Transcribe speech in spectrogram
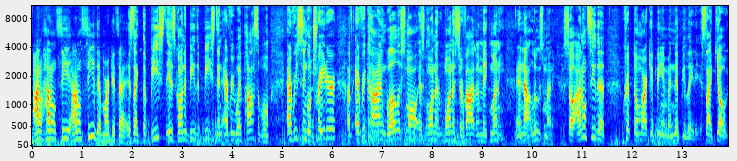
I don't, I don't see, I don't see that markets. It's like the beast is going to be the beast in every way possible. Every single trader of every kind, well or small, is going to want to survive and make money and not lose money. So I don't see the crypto market being manipulated. It's like, yo,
